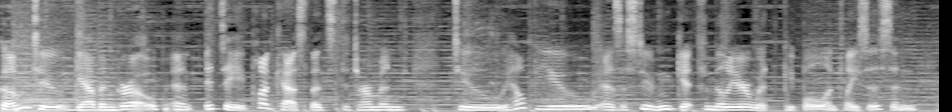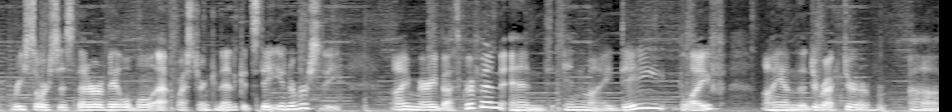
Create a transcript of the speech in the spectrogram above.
Welcome to Gab and Grow, and it's a podcast that's determined to help you as a student get familiar with people and places and resources that are available at Western Connecticut State University. I'm Mary Beth Griffin, and in my day life, I am the director of uh,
